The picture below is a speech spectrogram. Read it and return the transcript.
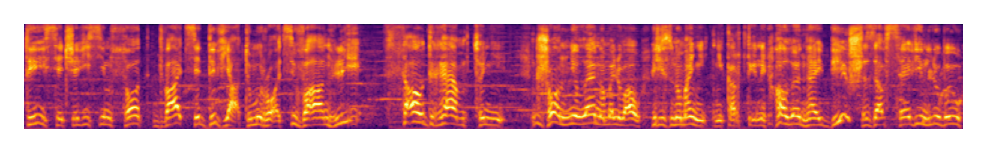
1829 році в Англії, в Саутгемптоні. Джон Міле намалював різноманітні картини, але найбільше за все він любив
